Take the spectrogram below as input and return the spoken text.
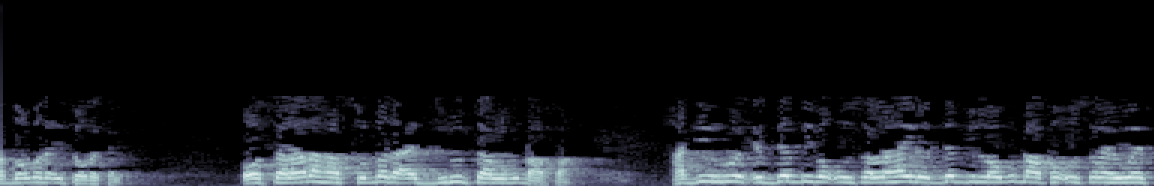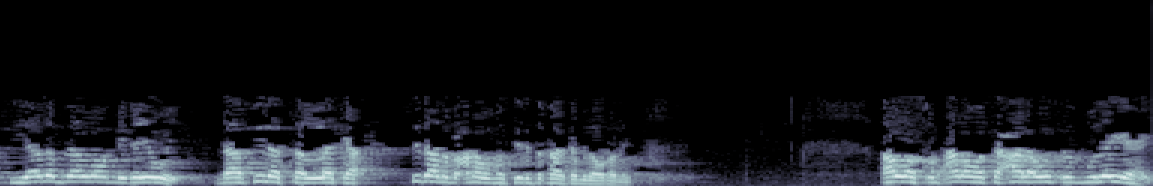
addoommada intooda kale. Oo salaadaha sunnada ah dunuubtaa lagu dhaafaa haddii ruuxu dembiba uusan lahayn oo dembi loogu dhaafo uusan lahayn waa siyaado meel loo dhigayo wey naafilatan laka. Sidaana macnaha mufasiriinta qaar ka mid odhanay allah subxaana wa tacaala wuxuu mudan yahay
